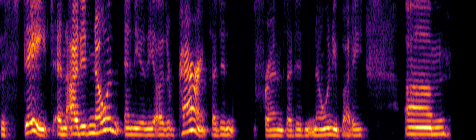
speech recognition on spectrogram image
the state. And I didn't know any of the other parents. I didn't friends. I didn't know anybody. Um,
